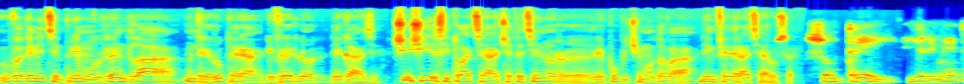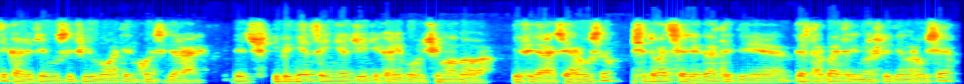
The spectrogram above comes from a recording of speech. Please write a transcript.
vă gândiți în primul rând la întreruperea livrărilor de gaze și, și situația cetățenilor Republicii Moldova din Federația Rusă. Sunt trei elemente care trebuie să fie luate în considerare. Deci, dependența energetică a Republicii Moldova de Federația Rusă, situația legată de gastarbeiterii noștri din Rusia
